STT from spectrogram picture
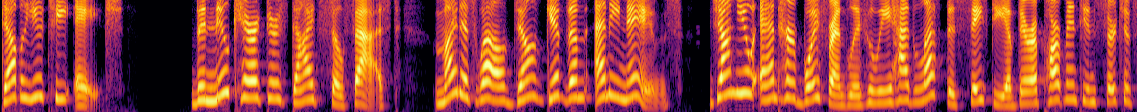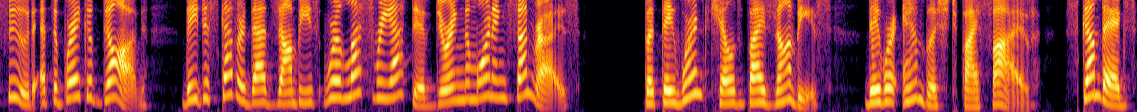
WTH. The new characters died so fast. Might as well don't give them any names. Jiang and her boyfriend Li Hui had left the safety of their apartment in search of food at the break of dawn. They discovered that zombies were less reactive during the morning sunrise. But they weren't killed by zombies. They were ambushed by five. Scumbags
